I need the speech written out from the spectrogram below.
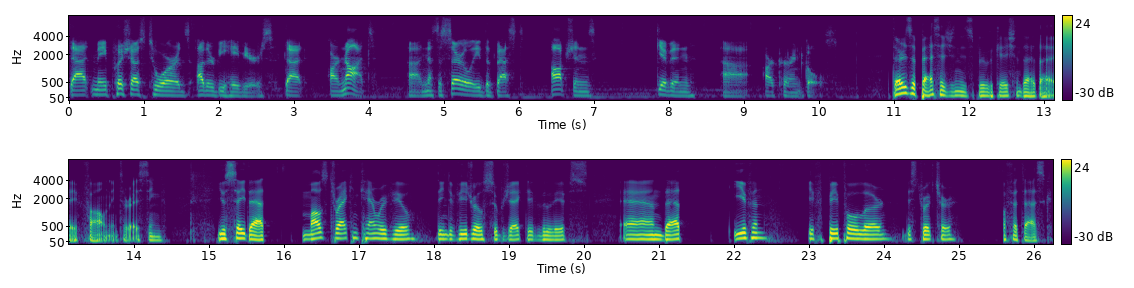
that may push us towards other behaviors that are not uh, necessarily the best options given uh, our current goals. There is a passage in this publication that I found interesting. You say that mouse tracking can reveal the individual's subjective beliefs and that even if people learn the structure of a task,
